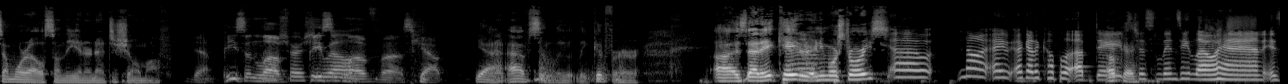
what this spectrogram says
somewhere else on the internet to show them off. Yeah. Peace and love. sure she Peace and will. love, uh, Scout. Yeah, absolutely. Good for her. Uh, is that it, Kate? Or Um, any more stories? Oh, no, I, I got a couple of updates. Okay. Just Lindsay Lohan is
